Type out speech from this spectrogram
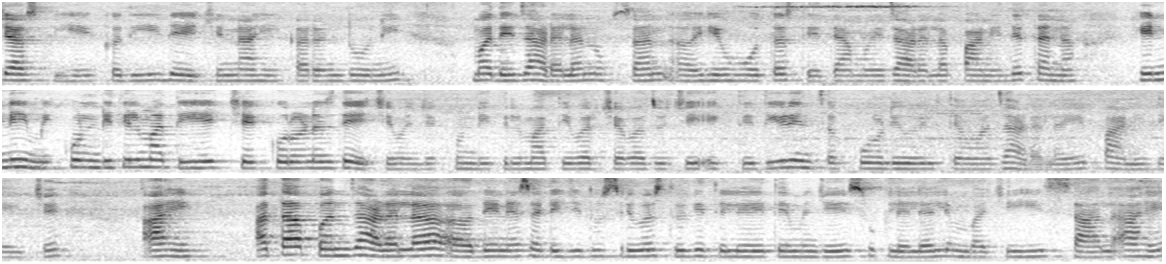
जास्ती हे कधीही द्यायचे नाही कारण दोन्हीमध्ये झाडाला नुकसान हे होत असते. त्यामुळे झाडाला पाणी देताना हे नेहमी कुंडीतील माती हे चेक करूनच द्यायची. म्हणजे कुंडीतील माती वरच्या बाजूची एक ते दीड इंच कोरडी होईल तेव्हा झाडाला हे पाणी द्यायचे आहे. आता आपण झाडाला देण्यासाठी जी दुसरी वस्तू घेतलेली आहे ते म्हणजे सुकलेल्या लिंबाची ही साल आहे.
